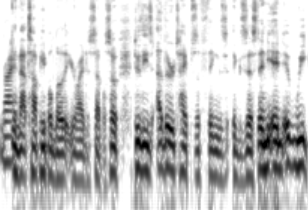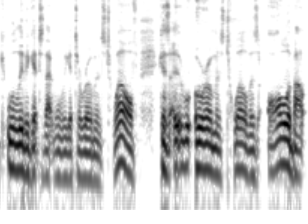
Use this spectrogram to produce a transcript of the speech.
right, and that's how people know that you're my disciple. So, do these other types of things exist? And, and we we'll even get to that when we get to Romans 12, because Romans 12 is all about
